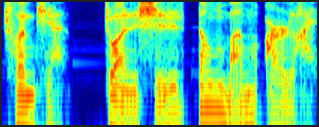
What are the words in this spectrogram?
春天准时登门而来。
